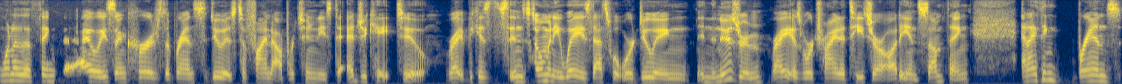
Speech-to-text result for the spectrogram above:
one of the things that I always encourage the brands to do is to find opportunities to educate too, right? Because in so many ways, that's what we're doing in the newsroom, right? Is we're trying to teach our audience something, and I think brands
